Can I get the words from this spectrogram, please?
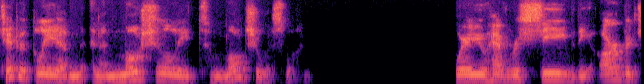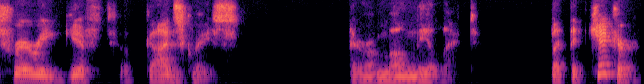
typically a, an emotionally tumultuous one, where you have received the arbitrary gift of God's grace and are among the elect. But the kicker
